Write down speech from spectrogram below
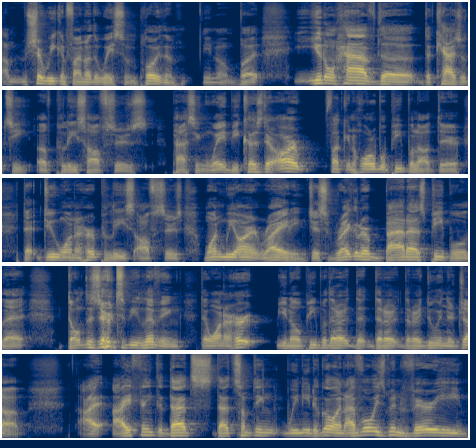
i'm sure we can find other ways to employ them you know but you don't have the the casualty of police officers passing away because there are fucking horrible people out there that do want to hurt police officers one we aren't rioting just regular badass people that don't deserve to be living that want to hurt you know people that are that, that are that are doing their job i i think that that's that's something we need to go and i've always been very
